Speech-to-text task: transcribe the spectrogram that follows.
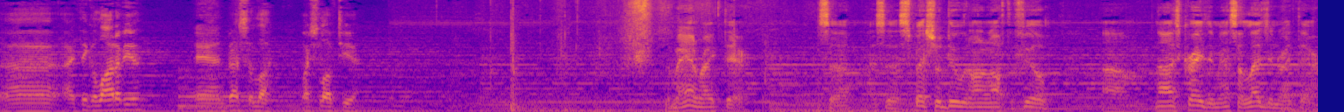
Uh, I think a lot of you, and best of luck. Much love to you. The man right there. it's a it's a special dude on and off the field. Um, no, it's crazy, man. It's a legend right there.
